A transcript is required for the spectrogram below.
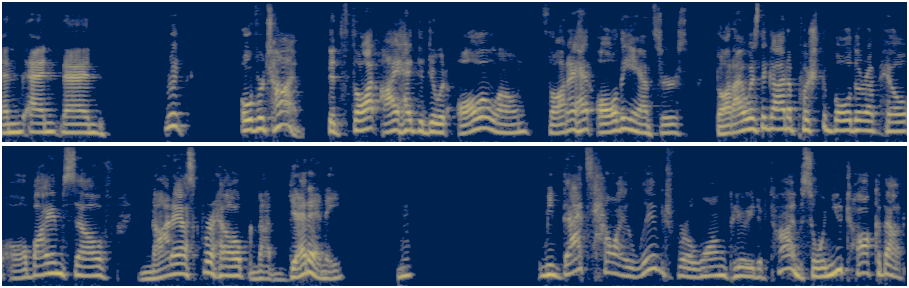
and and and over time that thought I had to do it all alone, thought I had all the answers, thought I was the guy to push the boulder uphill all by himself, not ask for help, not get any. I mean, that's how I lived for a long period of time. So when you talk about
